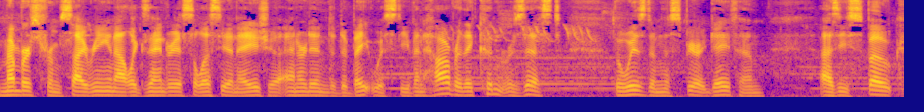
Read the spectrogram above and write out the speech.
Members from Cyrene, Alexandria, Cilicia, and Asia entered into debate with Stephen. However, they couldn't resist the wisdom the Spirit gave him as he spoke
